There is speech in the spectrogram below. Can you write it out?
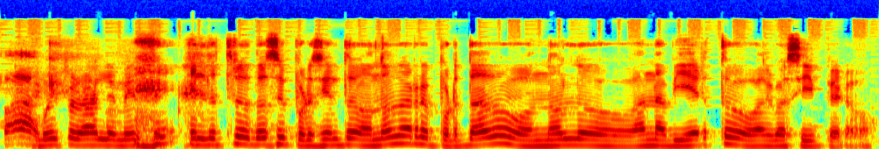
Fuck. Muy probablemente. El otro 12% o no lo ha reportado o no lo han abierto o algo así, pero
